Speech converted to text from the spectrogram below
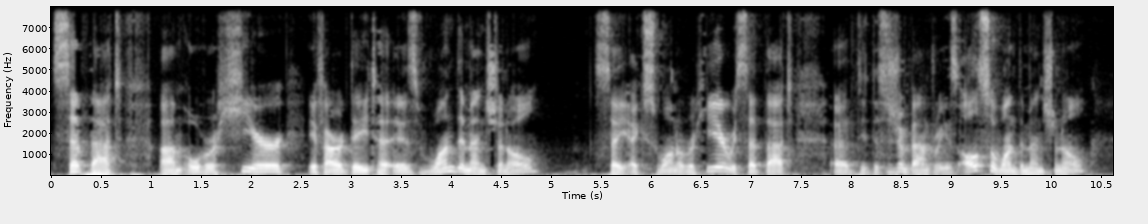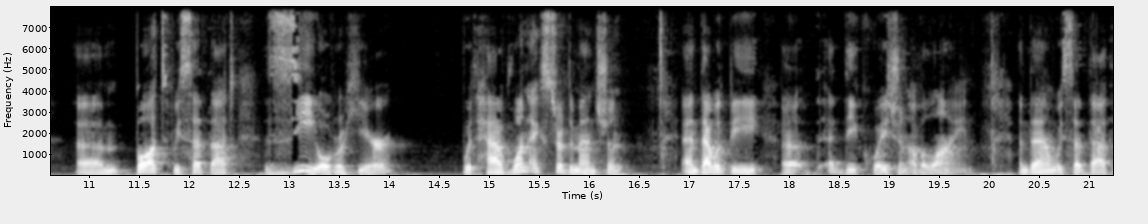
said that um, over here if our data is one-dimensional say x1 over here we said that uh, the decision boundary is also one-dimensional um, but we said that z over here would have one extra dimension and that would be uh, the equation of a line. And then we said that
